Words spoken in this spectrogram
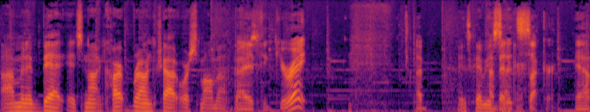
I'm going to bet it's not carp, brown trout, or smallmouth bass. I think you're right. It's to be I a bet sucker. it's sucker. Yeah,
